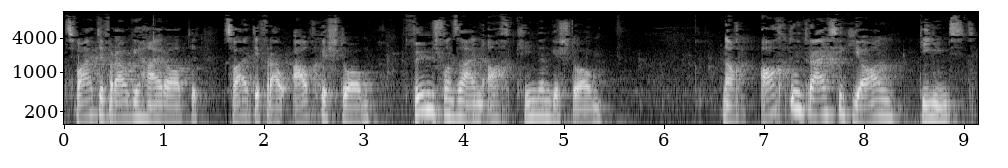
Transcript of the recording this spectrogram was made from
Zweite Frau geheiratet, zweite Frau auch gestorben, fünf von seinen acht Kindern gestorben. Nach 38 Jahren Dienst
